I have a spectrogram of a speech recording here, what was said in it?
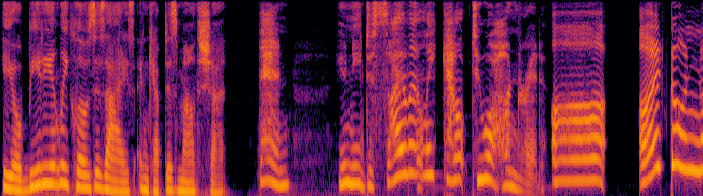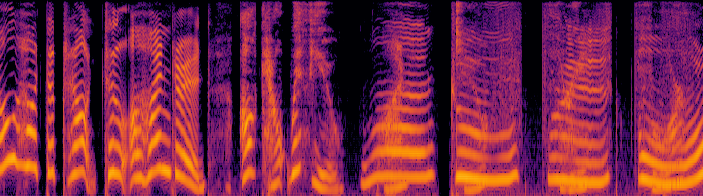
He obediently closed his eyes and kept his mouth shut. Then you need to silently count to a hundred. Uh, I don't know how to count to a hundred. I'll count with you. One, two, two, three, three, four.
